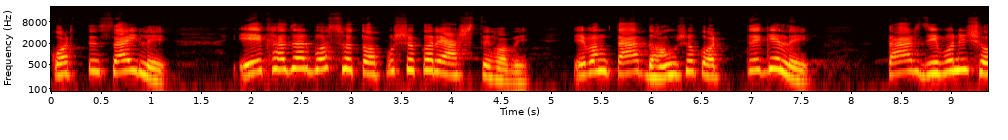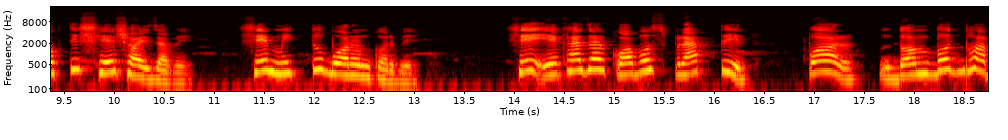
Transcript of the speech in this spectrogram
করতে চাইলে এক হাজার বছর তপস্যা করে আসতে হবে এবং তা ধ্বংস করতে গেলে তার জীবনী শক্তি শেষ হয়ে যাবে। সে মৃত্যু বরণ করবে। সে এক হাজার কবচ প্রাপ্তির পর দম্বোদ্ভব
